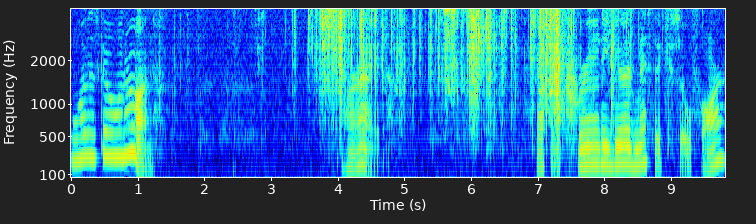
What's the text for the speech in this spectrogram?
What is going on? Alright. Got some pretty good mythics so far.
